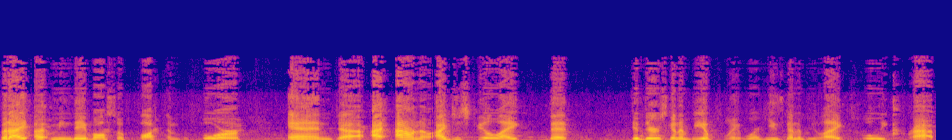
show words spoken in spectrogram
but I I mean they've also fought them before and uh I I don't know. I just feel like that if there's going to be a point where he's going to be like, "Holy crap.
